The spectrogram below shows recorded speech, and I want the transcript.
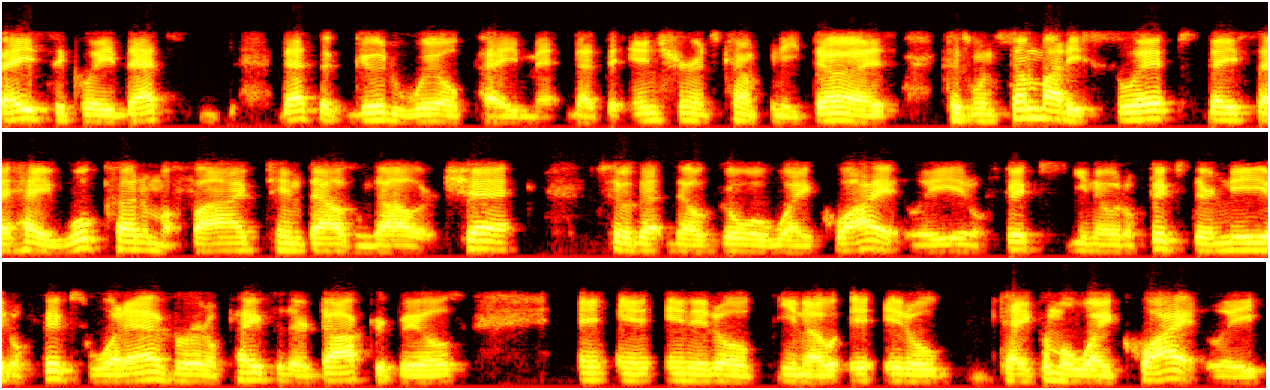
basically that's that's a goodwill payment that the insurance company does because when somebody slips, they say, "Hey, we'll cut them a five, ten thousand dollar check, so that they'll go away quietly. It'll fix, you know, it'll fix their knee, it'll fix whatever, it'll pay for their doctor bills, and, and, and it'll, you know, it, it'll take them away quietly.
